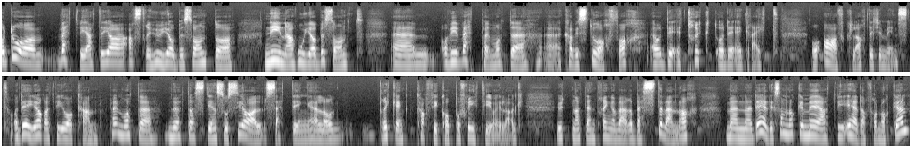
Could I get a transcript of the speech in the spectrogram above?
og da vet vi at ja, Astrid hun jobber sånt, og Nina hun jobber sånt. Um, og vi vet på en måte uh, hva vi står for. Og det er trygt, og det er greit. Og avklart, ikke minst. Og det gjør at vi òg kan på en måte møtes i en sosial setting, eller drikke en kaffekopp på fritida i lag. Uten at en trenger å være bestevenner. Men eh, det er liksom noe med at vi er der for noen,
